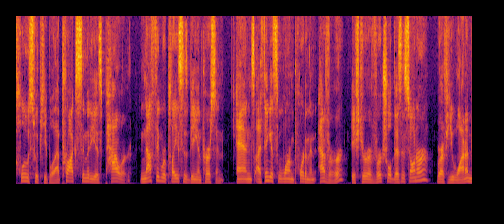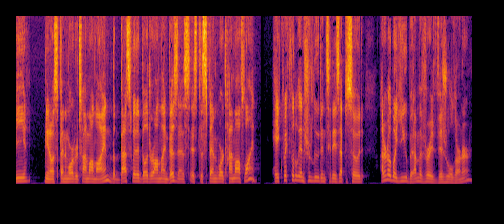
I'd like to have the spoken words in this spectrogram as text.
close with people. That proximity is power. Nothing replaces being in person. And I think it's more important than ever if you're a virtual business owner or if you want to be, you know, spending more of your time online, the best way to build your online business is to spend more time offline. Hey, quick little interlude in today's episode. I don't know about you, but I'm a very visual learner.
